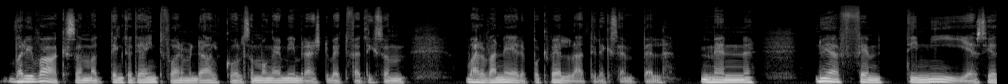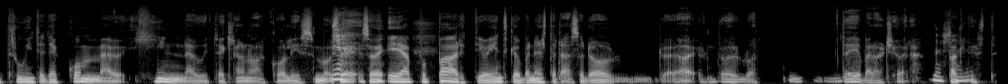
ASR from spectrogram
varit vaksam och tänkt att jag inte får använda alkohol som många i min bransch, du vet, för att liksom varva ner på kvällar till exempel. Men nu är jag 59 så jag tror inte att jag kommer hinna utveckla någon alkoholism. Så, så är jag på party och inte ska jobba nästa dag så då, då, då, då det är bara att köra. Faktiskt.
